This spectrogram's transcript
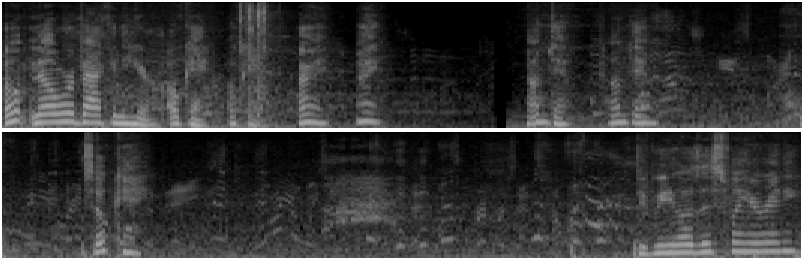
Oh, no, we're back in here. Okay, okay. All right, all right. Calm down, calm down. It's okay. Did we go this way already?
